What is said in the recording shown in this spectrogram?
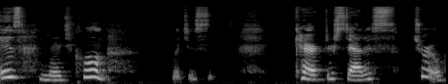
is Midge Klump, which is character status true.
